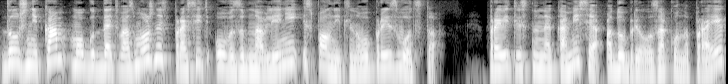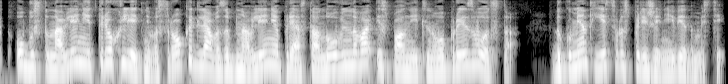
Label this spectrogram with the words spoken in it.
Должникам могут дать возможность просить о возобновлении исполнительного производства. Правительственная комиссия одобрила законопроект об установлении трехлетнего срока для возобновления приостановленного исполнительного производства. Документ есть в распоряжении ведомостей.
